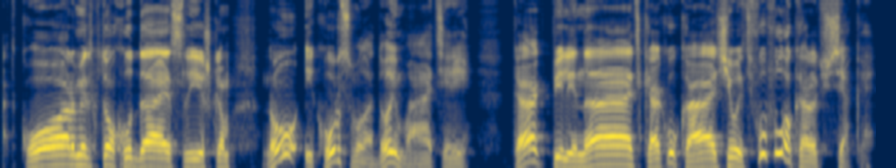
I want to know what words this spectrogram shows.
Откормит, кто худая слишком. Ну, и курс молодой матери. Как пеленать, как укачивать. Фуфло, короче, всякое.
